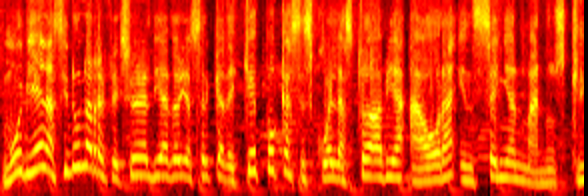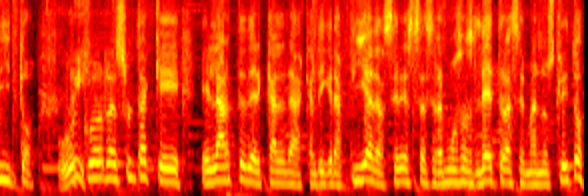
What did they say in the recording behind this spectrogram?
Muy bien, haciendo una reflexión el día de hoy acerca de qué pocas escuelas todavía ahora enseñan manuscrito. Uy. Resulta que el arte de la caligrafía, de hacer estas hermosas letras en manuscrito,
